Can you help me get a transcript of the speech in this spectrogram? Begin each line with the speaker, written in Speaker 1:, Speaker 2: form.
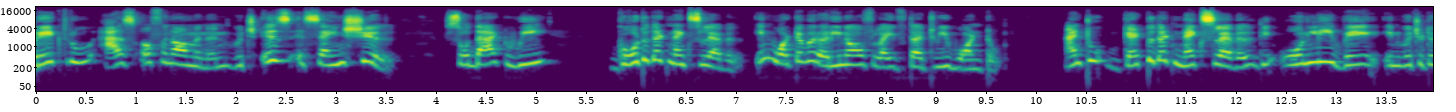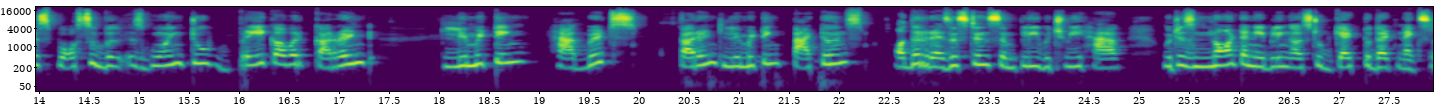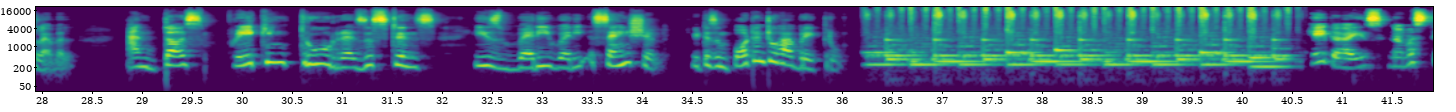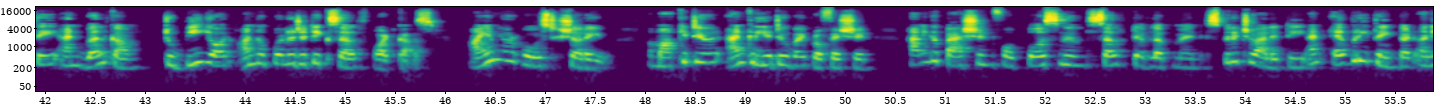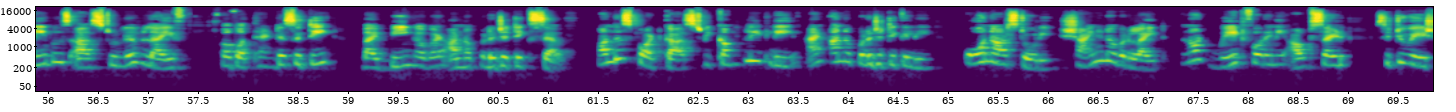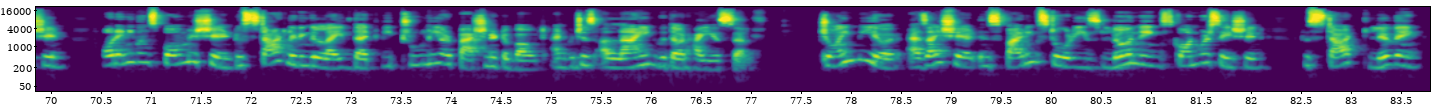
Speaker 1: breakthrough as a phenomenon which is essential so that we go to that next level in whatever arena of life that we want to. And to get to that next level, the only way in which it is possible is going to break our current limiting habits, current limiting patterns, or the resistance simply which we have, which is not enabling us to get to that next level. And thus, breaking through resistance is very, very essential. It is important to have breakthrough. Hey guys, namaste and welcome to Be Your Unapologetic Self podcast. I am your host Sharayu, a marketer and creator by profession, having a passion for personal self development, spirituality, and everything that enables us to live life of authenticity by being our unapologetic self. On this podcast, we completely and unapologetically own our story, shine in our light, not wait for any outside situation or anyone's permission to start living a life that we truly are passionate about and which is aligned with our higher self. Join me here as I share inspiring stories, learnings, conversation to start living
